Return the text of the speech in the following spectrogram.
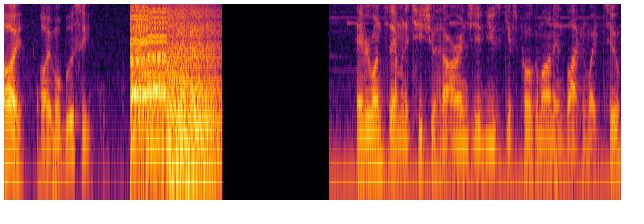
Hi, I'm a Blisy. Hey everyone, today I'm going to teach you how to RNG abuse gift Pokemon in Black and White 2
